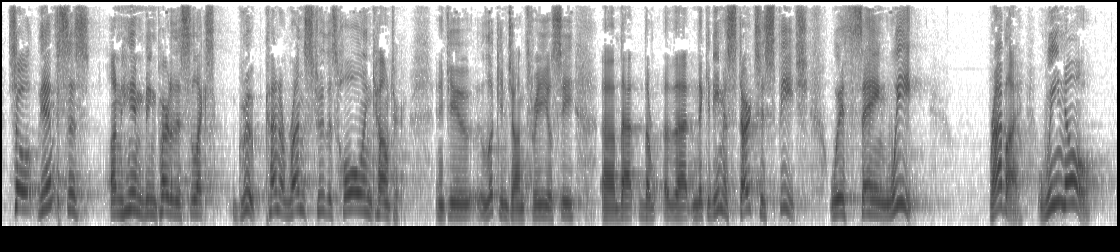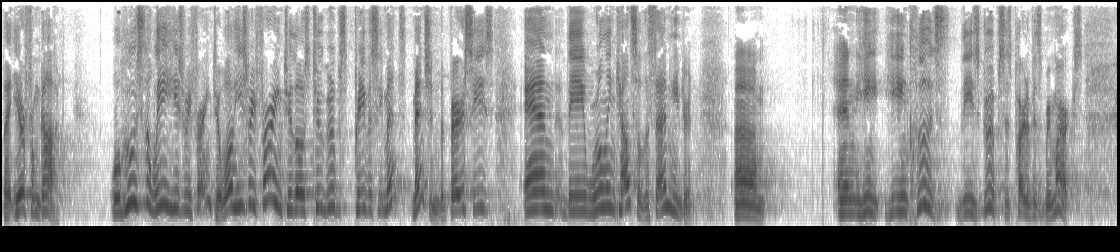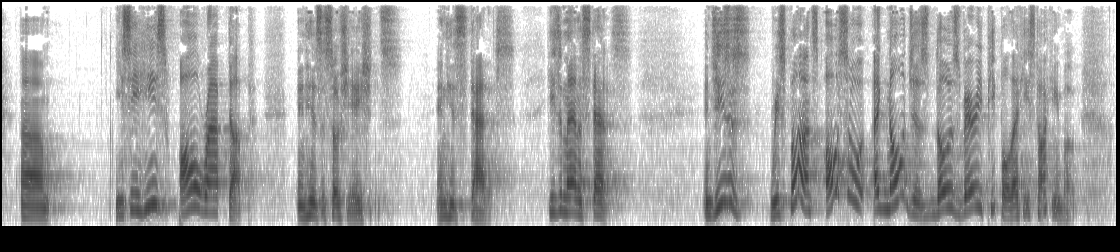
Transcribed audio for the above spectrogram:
So the emphasis on him being part of this select group kind of runs through this whole encounter. And if you look in John 3, you'll see uh, that, the, that Nicodemus starts his speech with saying, We, Rabbi, we know that you're from God. Well, who's the we he's referring to? Well, he's referring to those two groups previously mentioned the Pharisees and the ruling council, the Sanhedrin. Um, and he, he includes these groups as part of his remarks. Um, you see, he's all wrapped up in his associations and his status. He's a man of status. And Jesus' response also acknowledges those very people that he's talking about.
